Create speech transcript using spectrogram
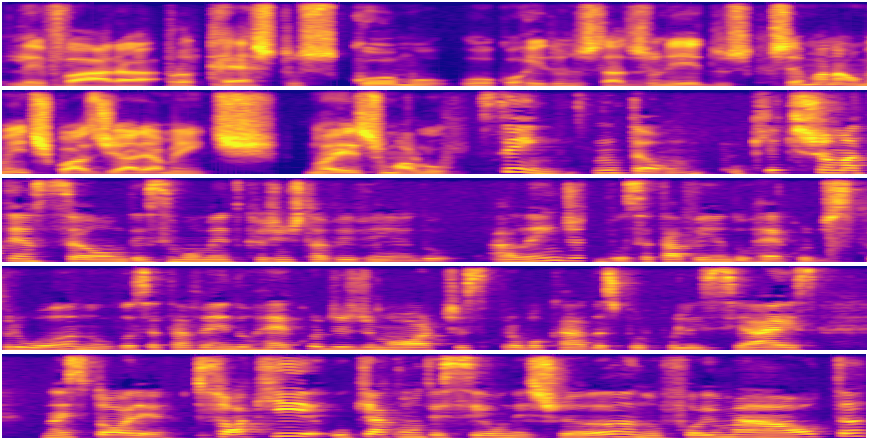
levar a protestos como o ocorrido nos Estados Unidos semanalmente, quase diariamente. Não é isso, Malu? Sim. Então, o que, que chama a atenção desse momento que a gente está vivendo? Além de você estar tá vendo recordes para o ano, você está vendo recordes de mortes provocadas por policiais na história. Só que o que aconteceu neste ano foi uma alta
